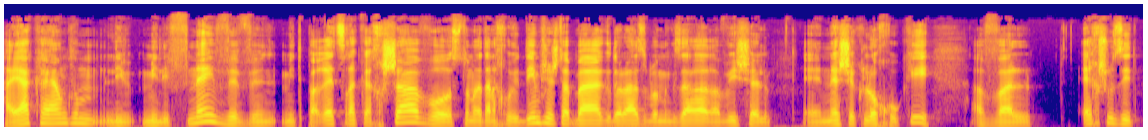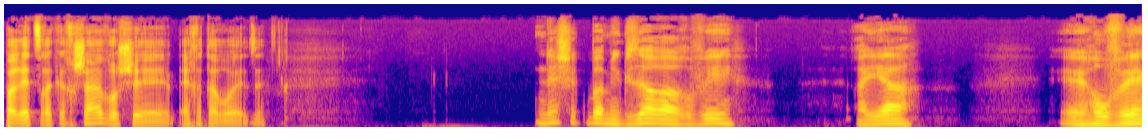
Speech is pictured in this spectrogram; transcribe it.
היה קיים גם מלפני ומתפרץ רק עכשיו, או זאת אומרת, אנחנו יודעים שיש את הבעיה הגדולה הזו במגזר הערבי של אה, נשק לא חוקי, אבל איכשהו זה התפרץ רק עכשיו, או שאיך אתה רואה את זה? נשק במגזר הערבי היה, אה, הווה,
